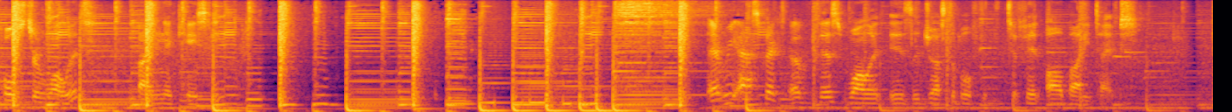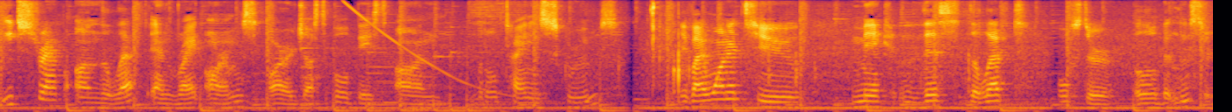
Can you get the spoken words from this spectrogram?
holster wallet by NiK Kacy. Every aspect of this wallet is adjustable to fit all body types. Each strap on the left and right arms are adjustable based on little tiny screws. If I wanted to make this, the left holster, a little bit looser,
